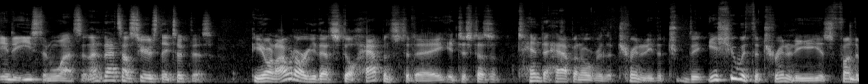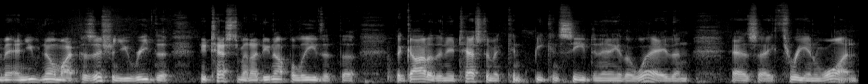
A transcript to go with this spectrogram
into East and West. And that, that's how serious they took this. You know, and I would argue that still happens today. It just doesn't tend to happen over the Trinity. The, the issue with the Trinity is fundamental, and you know my position. You read the New Testament. I do not believe that the, the God of the New Testament can be conceived in any other way than as a three in one.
